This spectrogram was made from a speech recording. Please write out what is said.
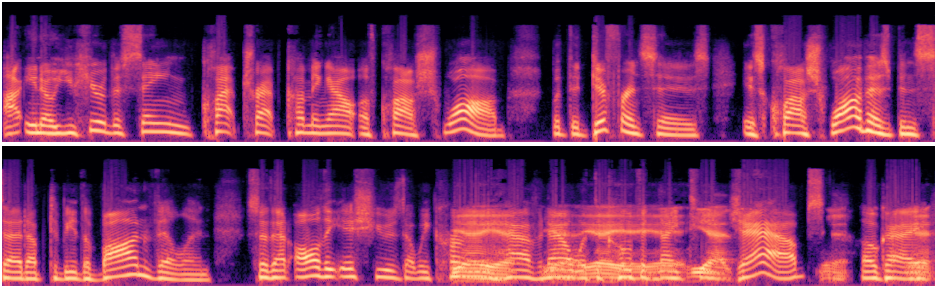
I, you know, you hear the same claptrap coming out of Klaus Schwab, but the difference is, is Klaus Schwab has been set up to be the Bond villain, so that all the issues that we currently yeah, have now yeah, with yeah, the yeah, COVID yeah, nineteen yeah. jabs, Yeah. okay, Yeah.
